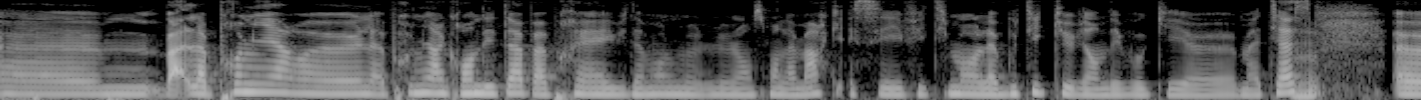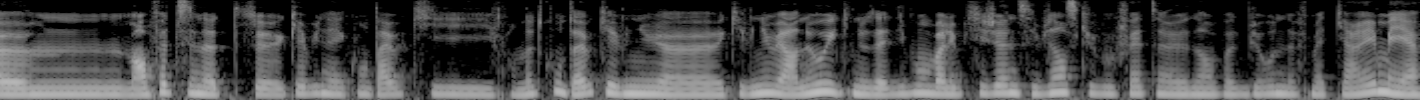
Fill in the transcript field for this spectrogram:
Euh, bah, la, première, euh, la première grande étape après, évidemment, le, lancement de la marque, c'est effectivement la boutique que vient d'évoquer euh, Mathias. Mhm. en fait, c'est notre cabinet comptable qui, enfin, notre comptable qui est, venu, qui est venu vers nous et qui nous a dit, bon, bah, les petits jeunes, c'est bien ce que vous faites dans votre bureau de 9 mètres carrés, mais...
